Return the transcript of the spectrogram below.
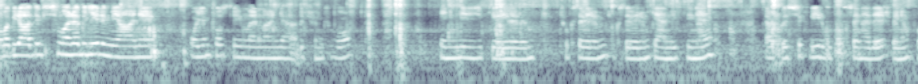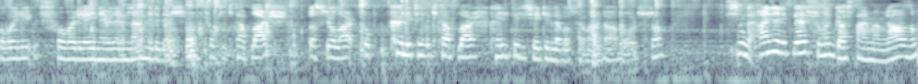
Ama birazcık şımarabilirim yani. Olimpos yayınlarından geldi çünkü bu. Benim biricik yayın evim. Çok severim, çok severim kendisini. Yaklaşık bir buçuk senedir benim favori, üç favori yayın evlerinden biridir. Çok iyi kitaplar basıyorlar. Çok kaliteli kitaplar. Kaliteli şekilde basıyorlar daha doğrusu. Şimdi öncelikle şunu göstermem lazım.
